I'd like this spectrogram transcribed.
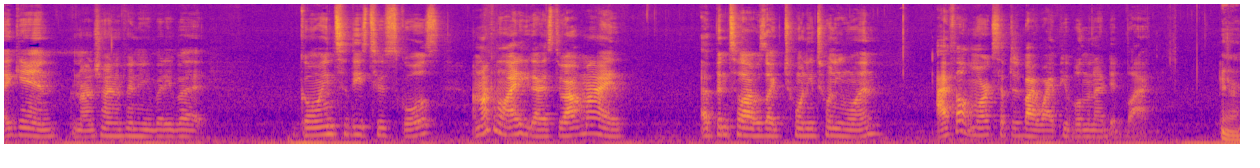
again, I'm not trying to offend anybody, but going to these two schools, I'm not gonna lie to you guys. Throughout my, up until I was like 20, 21, I felt more accepted by white people than I did black. Yeah,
